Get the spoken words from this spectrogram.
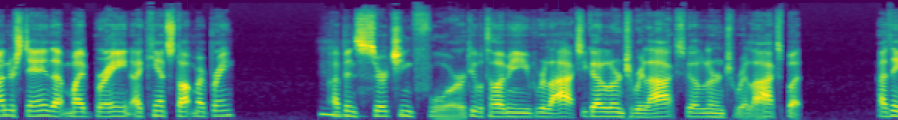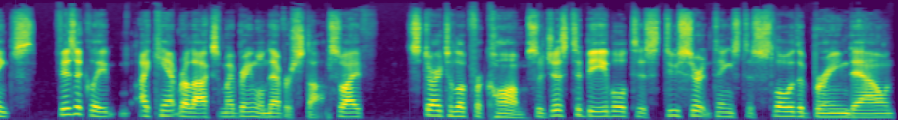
understanding that my brain, I can't stop my brain. Mm-hmm. I've been searching for people telling me, relax, you got to learn to relax, you got to learn to relax. But I think physically, I can't relax. My brain will never stop. So I've started to look for calm. So just to be able to do certain things to slow the brain down,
